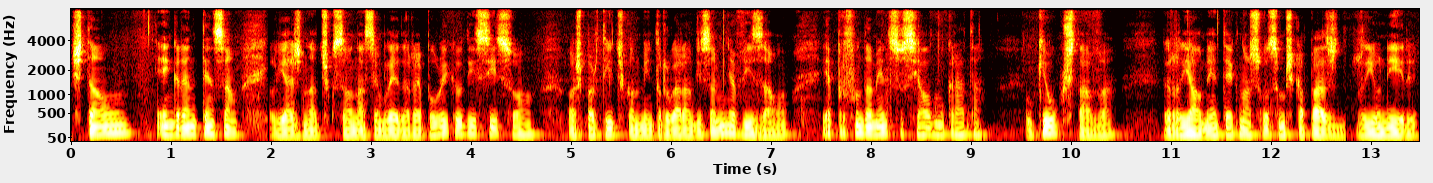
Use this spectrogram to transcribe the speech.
estão em grande tensão. Aliás, na discussão na Assembleia da República eu disse isso aos partidos quando me interrogaram, disse a minha visão é profundamente social-democrata. O que eu gostava realmente é que nós fôssemos capazes de reunir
